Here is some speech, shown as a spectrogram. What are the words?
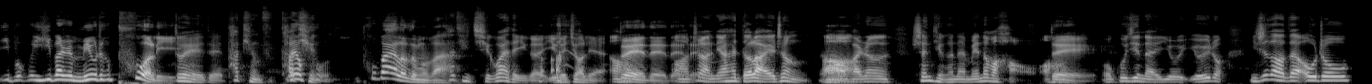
一不一般人没有这个魄力。对对，他挺他挺。扑败了怎么办？他挺奇怪的一个 一个教练啊，对对对啊，这两年还得了癌症，然后反正身体可能没那么好。对，我估计呢，有有一种，你知道，在欧洲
